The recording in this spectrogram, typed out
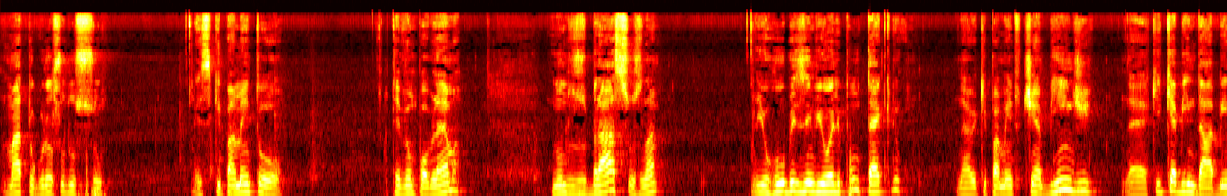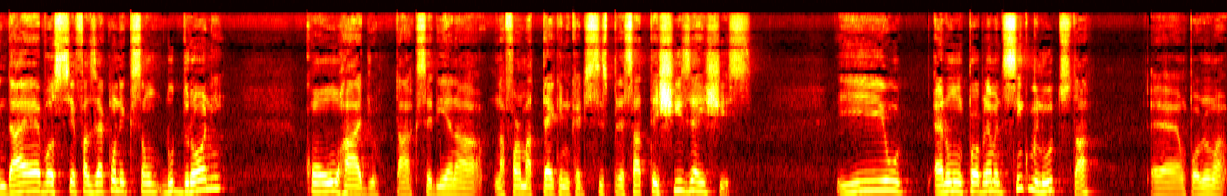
Mato Grosso do Sul. Esse equipamento teve um problema num dos braços, né? E o Rubens enviou ele para um técnico. Né? O equipamento tinha bind. Né? O que, que é bindar? Bindar é você fazer a conexão do drone com um rádio, tá? Que seria na, na forma técnica de se expressar TX e RX. E o, era um problema de 5 minutos, tá? É um problema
